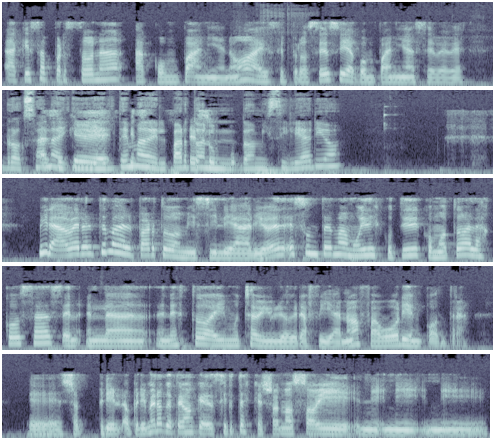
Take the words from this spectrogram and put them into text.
a que esa persona acompañe, ¿no? A ese proceso y acompañe a ese bebé. Roxana, ¿y el tema del parto domiciliario? Mira, a ver, el tema del parto domiciliario es, un tema muy discutido y como todas las cosas, en, en, la, en esto hay mucha bibliografía, ¿no? A favor y en contra. Eh, lo primero que tengo que decirte es que yo no soy ni, ni, ni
